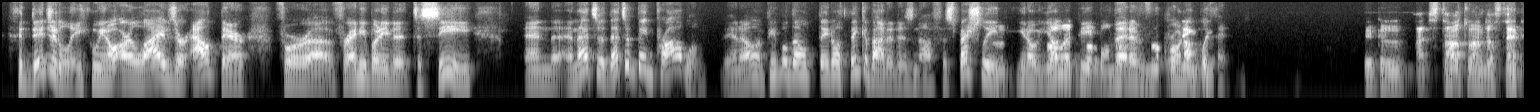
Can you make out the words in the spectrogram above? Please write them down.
digitally. We know our lives are out there for uh, for anybody to, to see. And, and that's a that's a big problem, you know, and people don't they don't think about it as enough, especially mm. you know younger people that have grown up with it people start to understand.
